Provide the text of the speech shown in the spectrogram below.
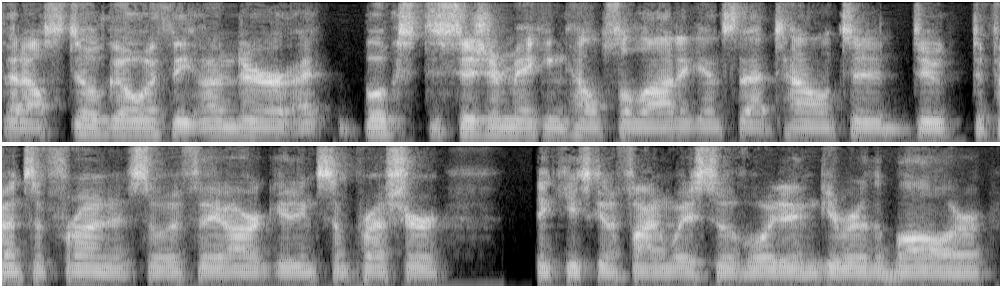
that I'll still go with the under. Book's decision making helps a lot against that talented Duke defensive front. And so if they are getting some pressure, I think he's going to find ways to avoid it and get rid of the ball or,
